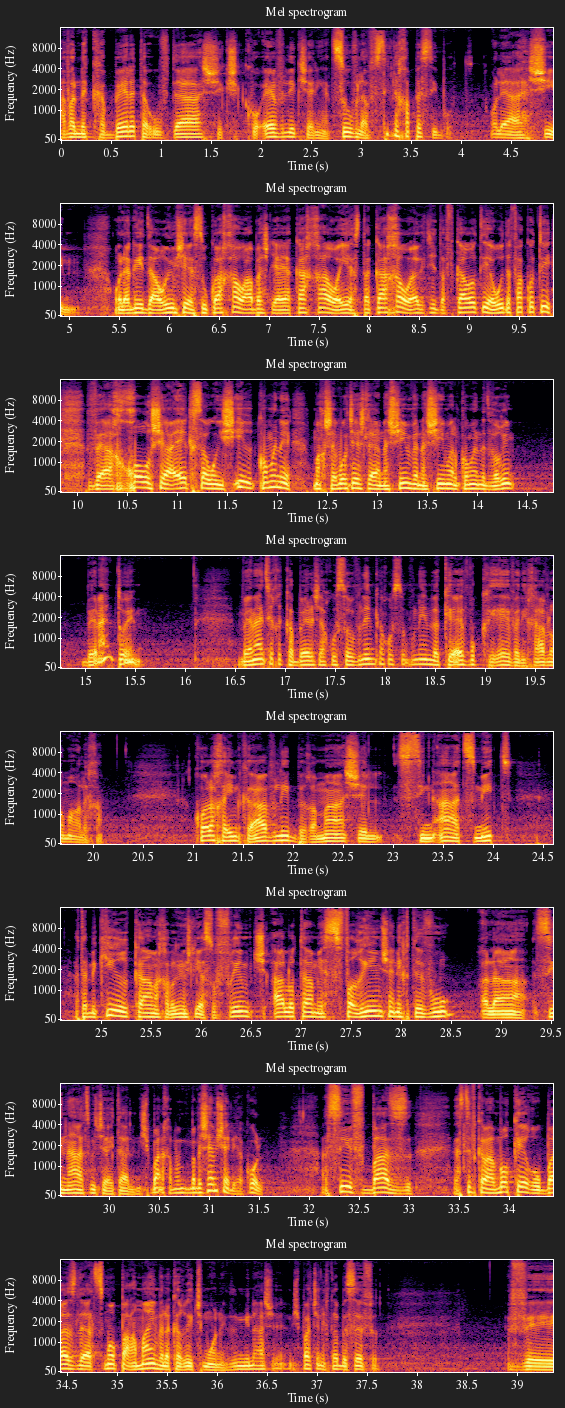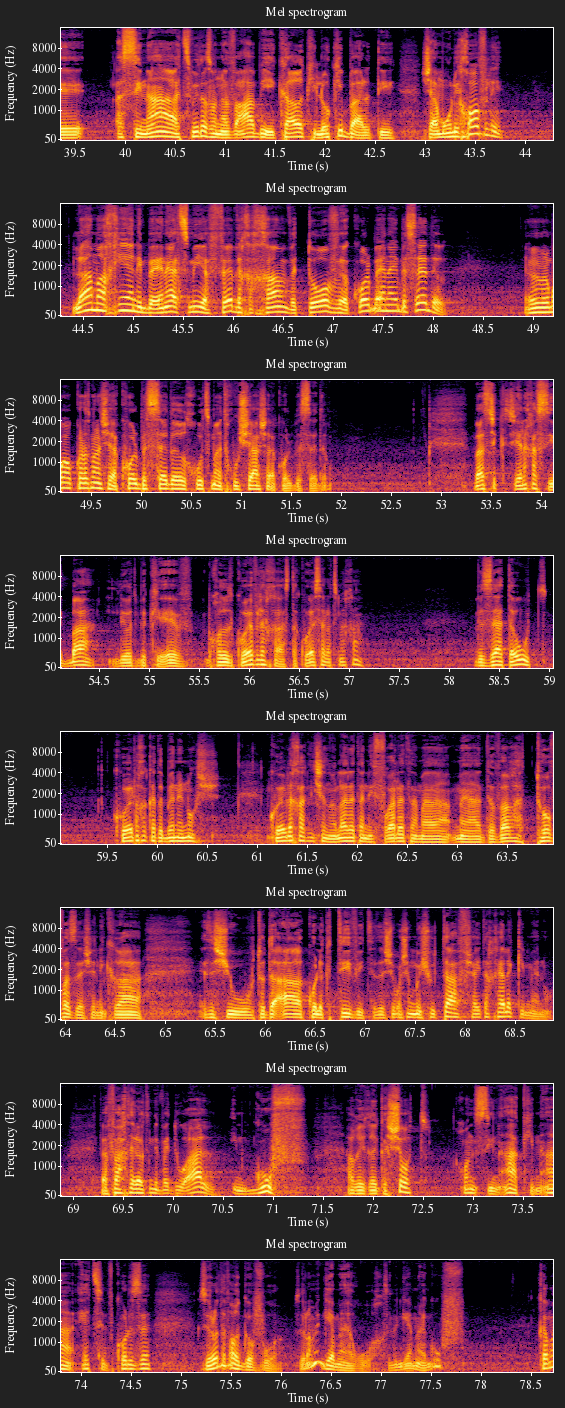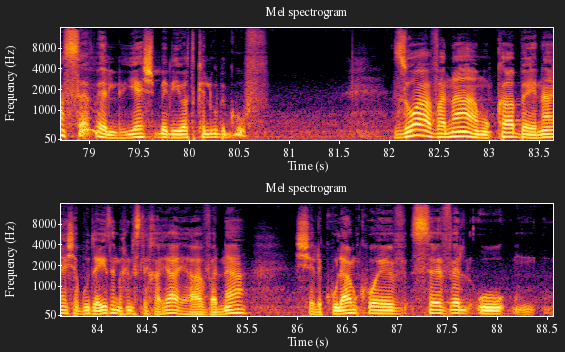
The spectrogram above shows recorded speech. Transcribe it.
אבל מקבל את העובדה שכשכואב לי, כשאני עצוב, להפסיק לחפש סיבות, או להאשים, או להגיד, ההורים שלי עשו ככה, או אבא שלי היה ככה, או ההיא עשתה ככה, או שלי דפקה אותי, ההוא דפק אותי, והחור שהאקס ההוא השאיר, כל מיני מחשבות שיש לאנשים ונשים על כל מיני דברים. בעיניי הם טועים. בעיניי צריך לקבל שאנחנו סובלים כי אנחנו סובלים, והכאב הוא כאב, אני חייב לומר לך. כל החיים כאב לי ברמה של שנאה עצמית. אתה מכיר כמה מהחברים שלי הסופרים, תשאל אותם, יש ספרים שנכתבו על השנאה העצמית שהייתה לי. נשבע לך, בשם שלי, הכל. אסיף בז, אסיף קם בבוקר, הוא בז לעצמו פעמיים ולכרית שמונה. זו מילה, ש... משפט שנכתב בספר. והשנאה העצמית הזו נבעה בעיקר כי לא קיבלתי שאמור לכאוב לי. למה, אחי, אני בעיני עצמי יפה וחכם וטוב והכל בעיניי בסדר. אני אומר כל הזמן שהכל בסדר חוץ מהתחושה שהכל בסדר. ואז כשאין לך סיבה להיות בכאב, בכל זאת כואב לך, אז אתה כועס על עצמך. וזה הטעות. כואב לך כי אתה בן אנוש. כואב לך כי כשנולדת נפרדת מה, מהדבר הטוב הזה שנקרא איזושהי תודעה קולקטיבית, איזשהו משהו משותף שהיית חלק ממנו. והפכת להיות אינדיבידואל עם גוף. הרי רגשות, נכון? שנאה, קנאה, עצב, כל זה, זה לא דבר גבוה. זה לא מגיע מהרוח, זה מגיע מהגוף. כמה סבל יש בלהיות כלוא בגוף. זו ההבנה העמוקה בעיניי שהבודהיזם הכניס לחיי, ההבנה שלכולם כואב, סבל הוא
